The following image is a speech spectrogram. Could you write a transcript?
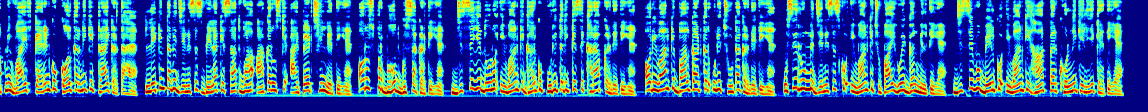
अपनी वाइफ कैरन को कॉल करने की ट्राई करता है। लेकिन तभी जेनेसिस बेला के साथ वहाँ आकर उसके आईपैड छीन लेती हैं और उस पर बहुत गुस्सा करती हैं, जिससे ये दोनों इवान के घर को पूरी तरीके से खराब कर देती हैं। और इवान के बाल काटकर उन्हें छोटा कर देती हैं। उसी रूम में जेनेसिस को इवान की छुपाई हुई गन मिलती है, जिससे वो बेल को इवान के हाथ पैर खोलने के लिए कहती है।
